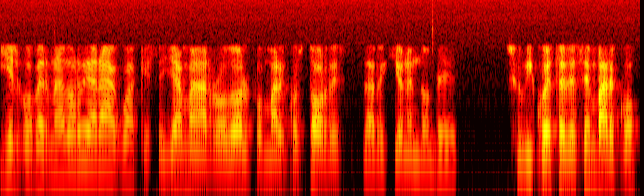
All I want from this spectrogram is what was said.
y el gobernador de Aragua, que se llama Rodolfo Marcos Torres, la región en donde se ubicó este desembarco,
